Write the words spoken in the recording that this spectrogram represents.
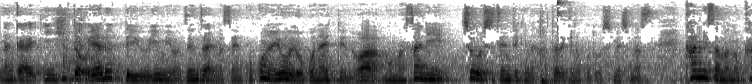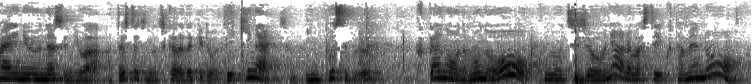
なんかいい人をやるっていう意味は全然ありません。ここの良い行いっていうのはもうまさに超自然的な働きのことを示します。神様の介入なしには私たちの力だけではできないその impossible 不可能なものをこの地上に表していくための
